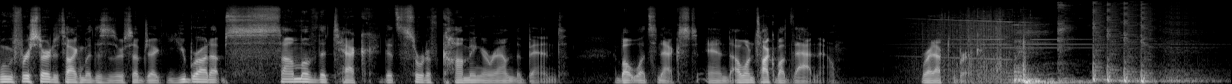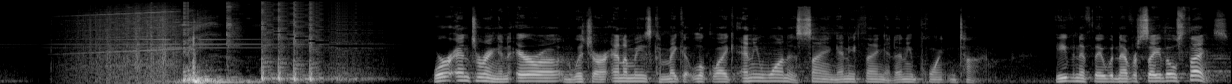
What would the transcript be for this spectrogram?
When we first started talking about this as our subject, you brought up some of the tech that's sort of coming around the bend about what's next. And I want to talk about that now, right after the break. We're entering an era in which our enemies can make it look like anyone is saying anything at any point in time, even if they would never say those things.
